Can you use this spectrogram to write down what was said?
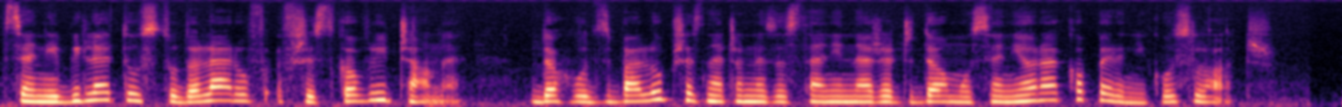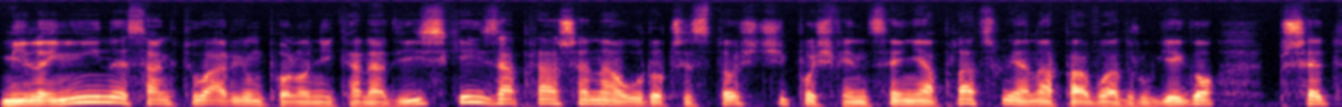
W cenie biletu 100 dolarów wszystko wliczone. Dochód z balu przeznaczony zostanie na rzecz domu seniora Copernicus Lodge. Milenijne Sanktuarium Polonii Kanadyjskiej zaprasza na uroczystości poświęcenia placu Jana Pawła II przed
